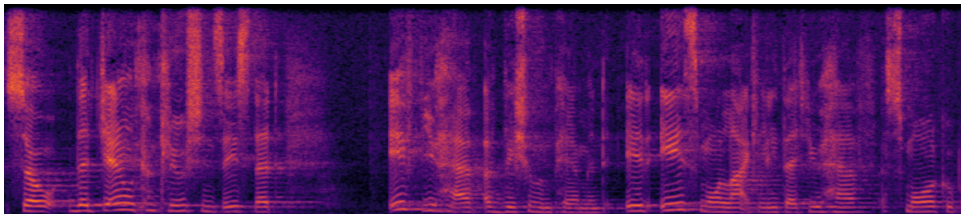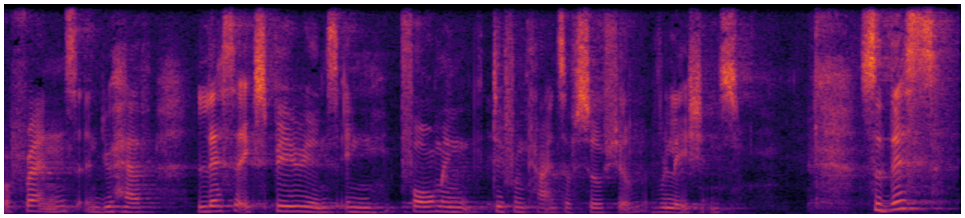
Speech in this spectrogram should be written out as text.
So the general conclusions is that if you have a visual impairment, it is more likely that you have a smaller group of friends and you have lesser experience in forming different kinds of social relations. So this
